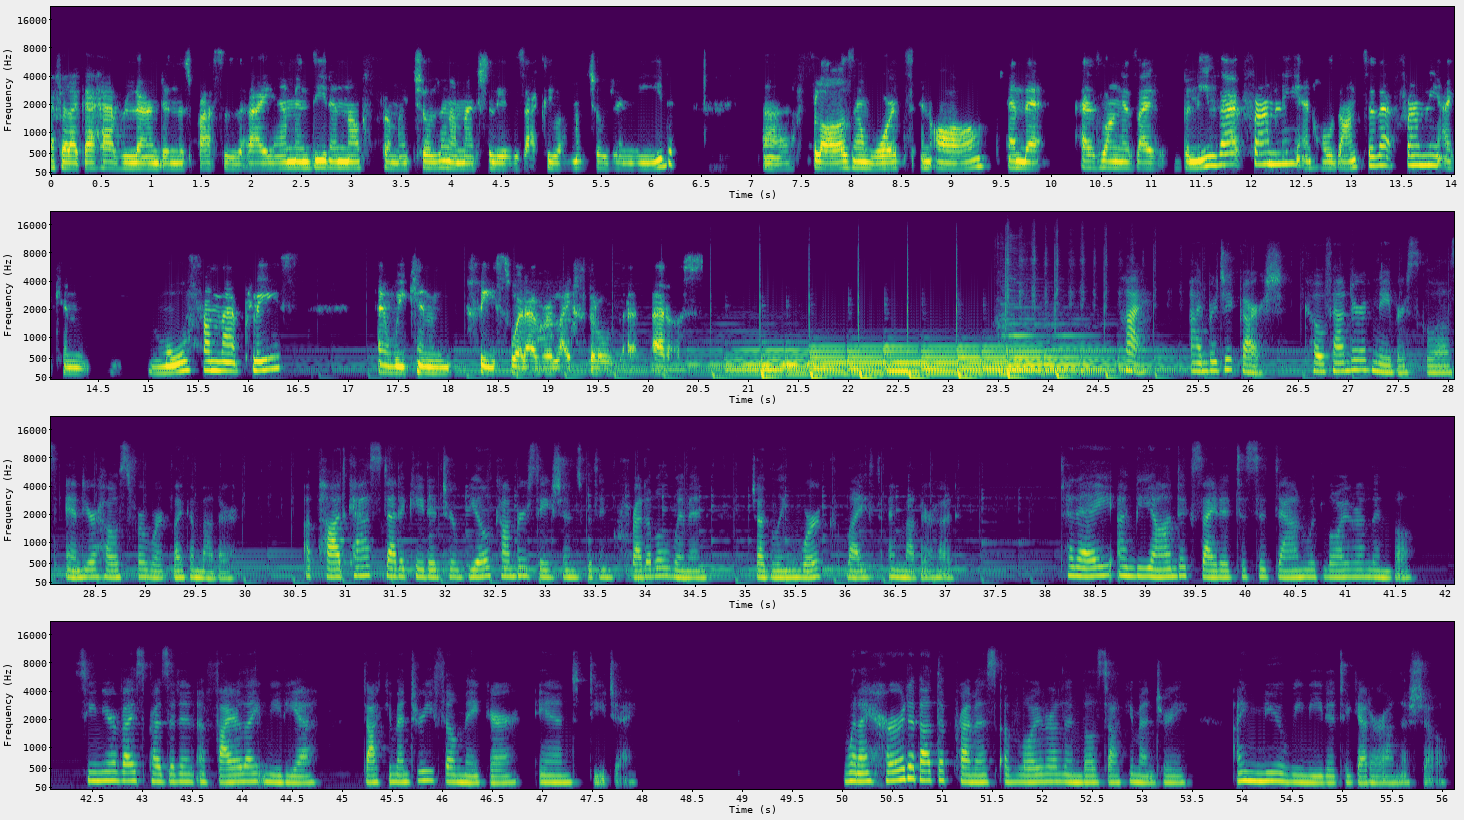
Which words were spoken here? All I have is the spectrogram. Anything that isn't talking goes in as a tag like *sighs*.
I feel like I have learned in this process that I am indeed enough for my children. I'm actually exactly what my children need, uh, flaws and warts and all. And that as long as I believe that firmly and hold on to that firmly, I can move from that place and we can face whatever life throws at, at us. Hi, I'm Bridget Garsh co founder of Neighbor Schools and your host for Work Like a Mother, a podcast dedicated to real conversations with incredible women juggling work, life, and motherhood. Today, I'm beyond excited to sit down with Loira Limbal, Senior Vice President of Firelight Media, documentary filmmaker, and DJ. When I heard about the premise of Loira Limbal's documentary, I knew we needed to get her on the show.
